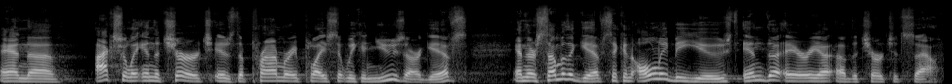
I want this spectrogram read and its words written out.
And uh, actually, in the church is the primary place that we can use our gifts. And there's some of the gifts that can only be used in the area of the church itself.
